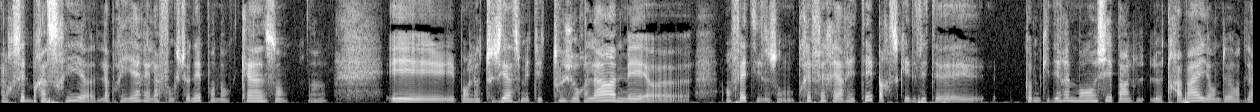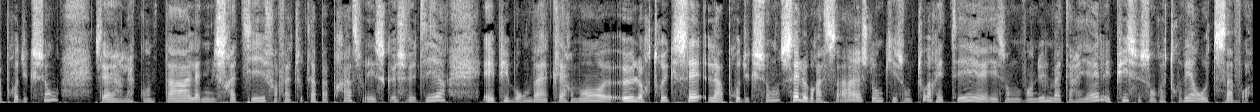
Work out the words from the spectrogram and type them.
Alors cette brasserie euh, la Brière, elle a fonctionné pendant 15 ans. Hein. Et bon, l'enthousiasme était toujours là, mais euh, en fait, ils ont préféré arrêter parce qu'ils étaient comme qui dirait, manger par le travail en dehors de la production, c'est-à-dire la compta, l'administratif, enfin toute la paperasse, vous voyez ce que je veux dire. Et puis bon, ben, clairement, euh, eux, leur truc, c'est la production, c'est le brassage, donc ils ont tout arrêté, ils ont vendu le matériel et puis ils se sont retrouvés en Haute-Savoie.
